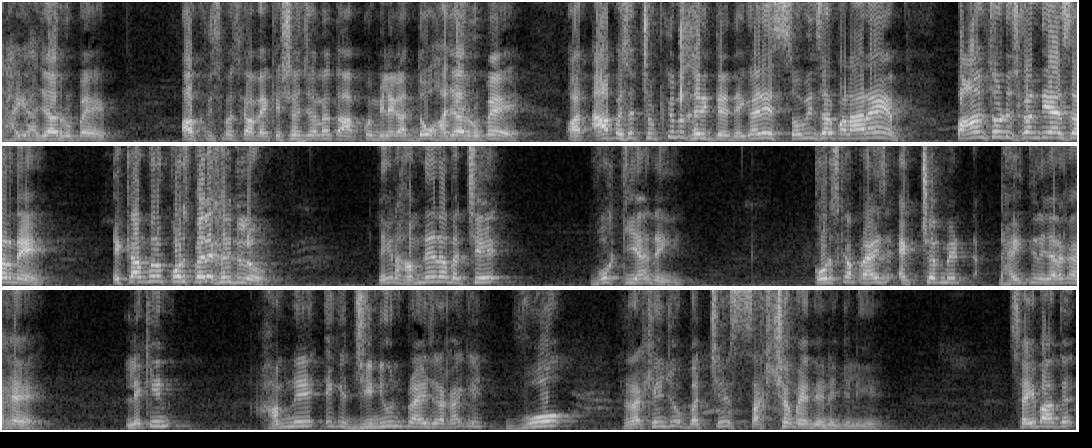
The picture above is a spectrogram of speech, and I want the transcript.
ढाई हज़ार रुपए। अब क्रिसमस का वैकेशन चल रहा है तो आपको मिलेगा दो हज़ार रुपए। और आप ऐसे चुटकी में खरीदते थे अरे, सोविन सर पढ़ा रहे हैं। पाँच सौ डिस्काउंट दिया है सर ने। एक काम करो, कोर्स पहले खरीद लो। लेकिन हमने ना बच्चे, वो किया नहीं। कोर्स का प्राइस एक्चुअल में ढाई तीन हज़ार का है। लेकिन हमने एक जीन्यून प्राइस रखा कि वो रखें जो बच्चे सक्षम है देने के लिए। सही बात है,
